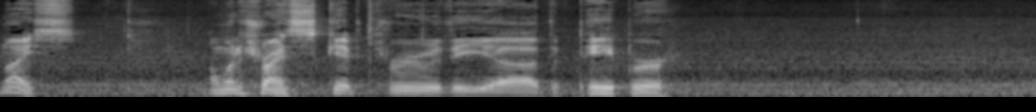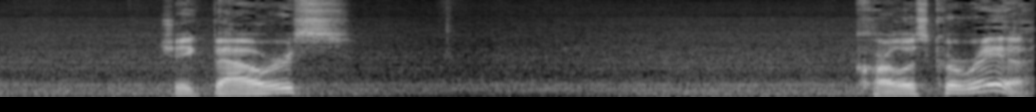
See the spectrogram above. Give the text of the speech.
Nice. I'm to try and skip through the uh, the paper. Jake Bowers, Carlos Correa.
